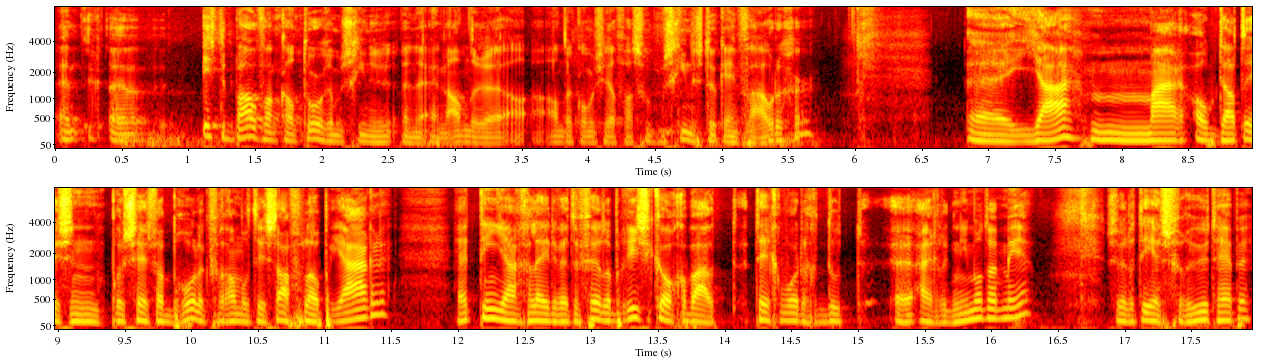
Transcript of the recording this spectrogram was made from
En uh, is de bouw van kantoren misschien een, andere, ander commercieel vastgoed misschien een stuk eenvoudiger? Uh, ja, maar ook dat is een proces wat behoorlijk veranderd is de afgelopen jaren. Hè, tien jaar geleden werd er veel op risico gebouwd. Tegenwoordig doet uh, eigenlijk niemand dat meer. Ze willen het eerst verhuurd hebben.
